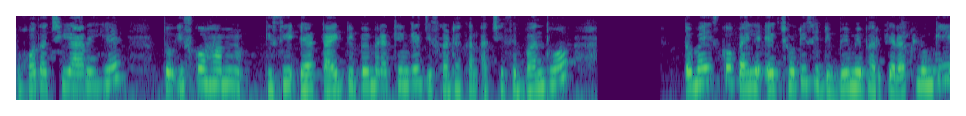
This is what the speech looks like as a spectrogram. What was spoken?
बहुत अच्छी आ रही है। तो इसको हम किसी एयर टाइट डिब्बे में रखेंगे जिसका ढक्कन अच्छे से बंद हो। तो मैं इसको पहले एक छोटी सी डिब्बे में भर के रख लूँगी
